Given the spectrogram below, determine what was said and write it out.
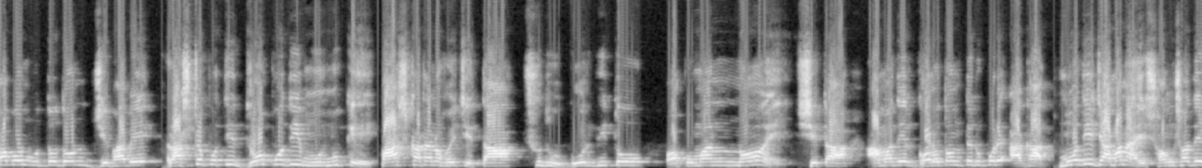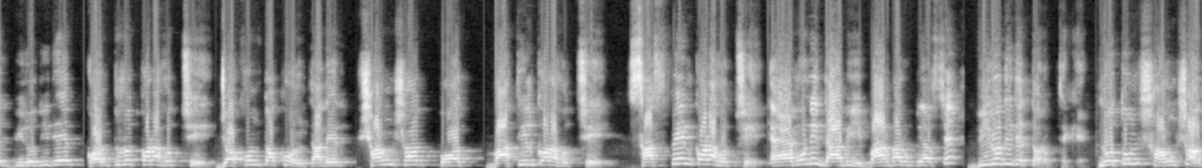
ভবন উদ্বোধন যেভাবে রাষ্ট্রপতি দ্রৌপদী মুর্মুকে পাশ কাটানো হয়েছে তা শুধু গর্বিত অপমান নয়, সেটা আমাদের গণতন্ত্রের উপরে আঘাত। মোদী জামানায় সংসদের বিরোধীদের কণ্ঠরোধ করা হচ্ছে, যখন তখন তাদের সংসদ পদ বাতিল করা হচ্ছে, সাসপেন্ড করা হচ্ছে। এমনই দাবি বারবার উঠে আসছে বিরোধীদের তরফ থেকে। নতুন সংসদ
